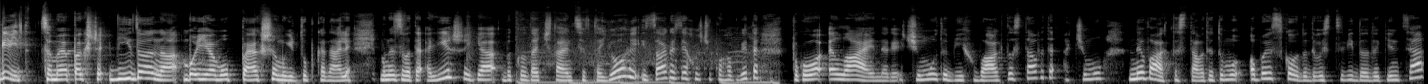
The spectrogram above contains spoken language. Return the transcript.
Привіт! Це моє перше відео на моєму першому youtube каналі. Мене звати Аліша, я викладач танців та йоги, і зараз я хочу поговорити про елайнери, чому тобі їх варто ставити, а чому не варто ставити. Тому обов'язково додивись це відео до кінця.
